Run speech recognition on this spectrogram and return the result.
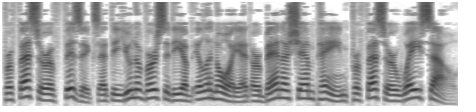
professor of physics at the University of Illinois at Urbana-Champaign Professor Wei Cao,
